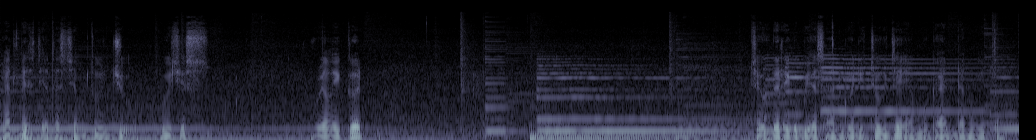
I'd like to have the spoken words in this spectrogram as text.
at least di atas jam 7 which is really good. Jauh dari kebiasaan gue di Jogja yang begadang gitu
